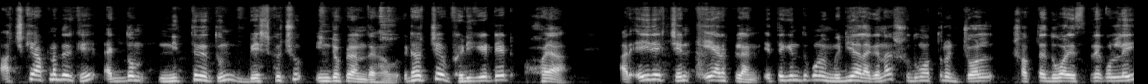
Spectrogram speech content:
আজকে আপনাদেরকে একদম নিত্য নতুন বেশ কিছু ইন্ডো প্ল্যান দেখাবো। এটা হচ্ছে ভেরিগেটেড হয়া। আর এই দেখছেন এয়ার প্ল্যান এতে কিন্তু কোনো মিডিয়া লাগে না, শুধুমাত্র জল সপ্তাহে দুবার স্প্রে করলেই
